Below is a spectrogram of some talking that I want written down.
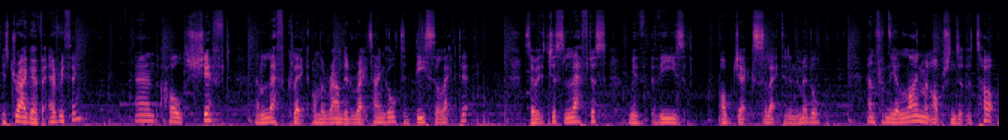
is drag over everything and hold shift and left click on the rounded rectangle to deselect it. So it's just left us with these objects selected in the middle and from the alignment options at the top,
